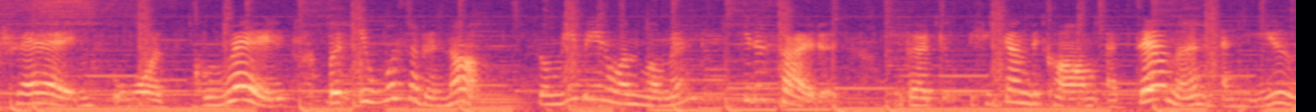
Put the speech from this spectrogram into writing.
strength was great, but it wasn't enough. So maybe in one moment he decided that he can become a demon and use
